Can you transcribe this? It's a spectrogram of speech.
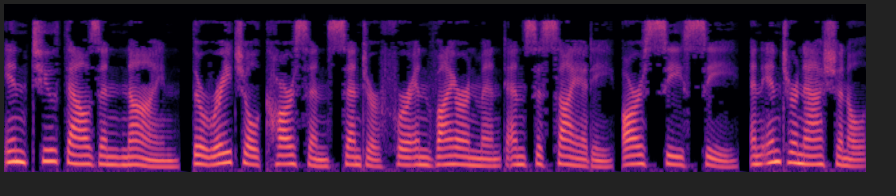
In 2009, the Rachel Carson Center for Environment and Society (RCC), an international,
